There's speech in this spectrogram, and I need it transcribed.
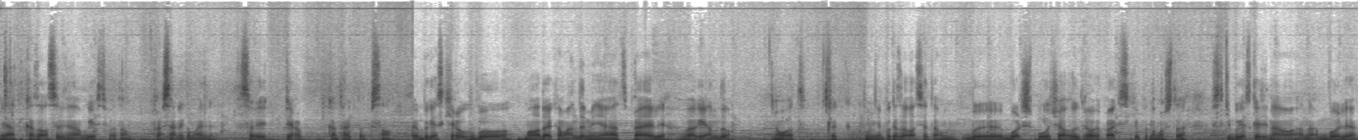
Я отказался в Динамо Бресте потом, в профессиональной команде. Свой первый контракт подписал. Брестский Рух был молодая команда, меня отправили в аренду. Вот. Как мне показалось, я там бы больше получал игровой практики, потому что все-таки Брестская Динамо, она более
